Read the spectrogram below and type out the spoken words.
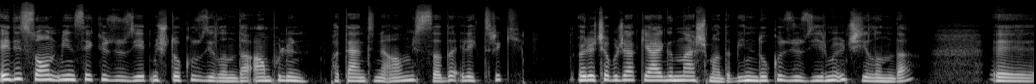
Edison 1879 yılında ampulün patentini almışsa da elektrik öyle çabucak yaygınlaşmadı. 1923 yılında e,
